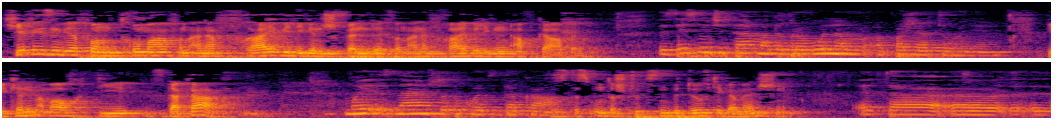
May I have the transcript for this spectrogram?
Hier lesen wir von Trumma, von einer freiwilligen Spende, von einer freiwilligen Abgabe. Здесь мы читаем о добровольном э, пожертвовании. Wir kennen aber auch die Zdaka, Мы знаем, что такое цдака. das ist das Unterstützen bedürftiger Menschen. Это э, э,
